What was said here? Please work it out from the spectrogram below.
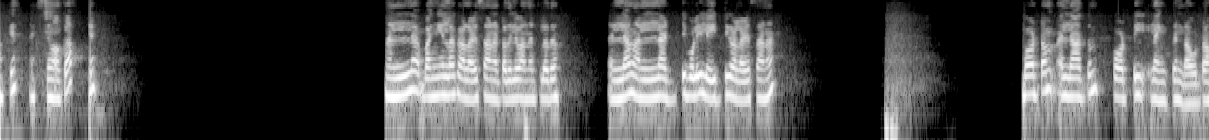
ഓക്കെ നെക്സ്റ്റ് നോക്കാം. നല്ല ഭംഗിയുള്ള കളേഴ്സ് ആണ് കേട്ടോ അതിൽ വന്നിട്ടുള്ളത്. എല്ലാം നല്ല അടിപൊളി ലൈറ്റ് കളേഴ്സ് ആണ്. ബോട്ടം എല്ലാത്തും ഫോർട്ടി ലെങ്ത് ഉണ്ടാവും കേട്ടോ.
